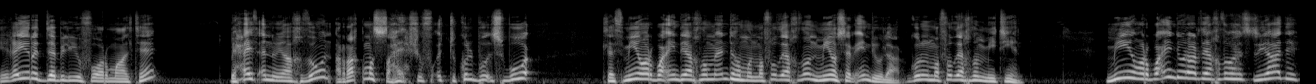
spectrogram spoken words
يغير ال W 4 مالته بحيث أنه ياخذون الرقم الصحيح. شوفوا أنتم كل بو- أسبوع 340 دا ياخذون من عندهم المفروض ياخذون 170 دولار. قولوا المفروض ياخذون 200 140 دولار دا ياخذوها زيادة.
